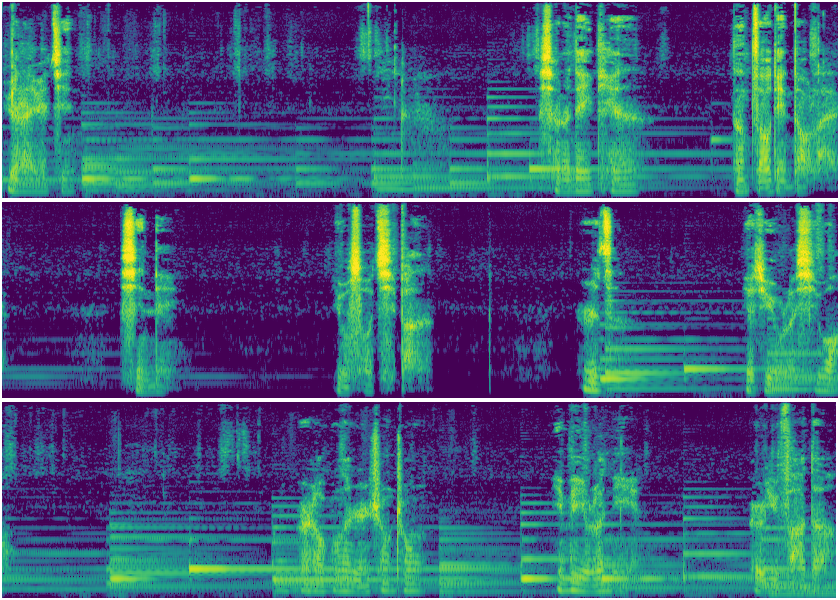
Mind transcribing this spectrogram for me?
越来越近。想着那一天能早点到来，心里有所期盼，日子也就有了希望。而老公的人生中，因为有了你，而愈发的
